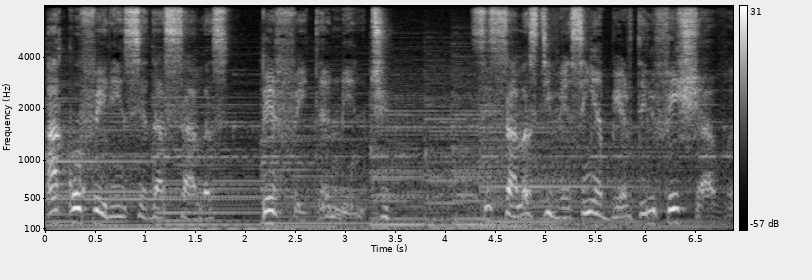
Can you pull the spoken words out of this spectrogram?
a conferência das salas perfeitamente. Se salas tivessem aberto, ele fechava.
